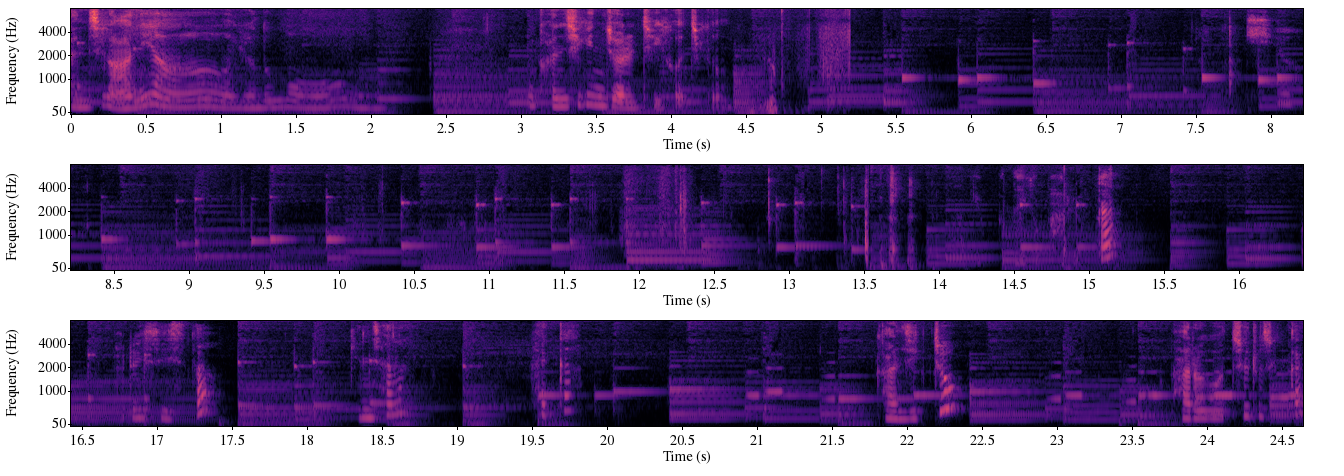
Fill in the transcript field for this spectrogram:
간식 아니야 연우모 간식인 줄 알지 이거 지금 귀여워 이거 바를까? 바를 수 있어? 괜찮아? 할까? 간식 줘? 바르고 치료줄까?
